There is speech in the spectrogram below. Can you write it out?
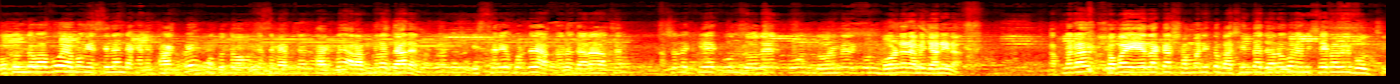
মুকুন্দ বাবু এবং এসিল্যান্ড এখানে থাকবে। মুকুন্দ বাবুর কাছে ম্যাপটেন থাকবে। আর আপনারা জানেন স্থানীয় পর্যায়ে আপনারা যারা আছেন আসলে কে কোন দলের কোন ধর্মের কোন বর্ণের আমি জানি না। আপনারা সবাই এলাকার সম্মানিত বাসিন্দা, জনগণ, আমি সেভাবেই বলছি।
